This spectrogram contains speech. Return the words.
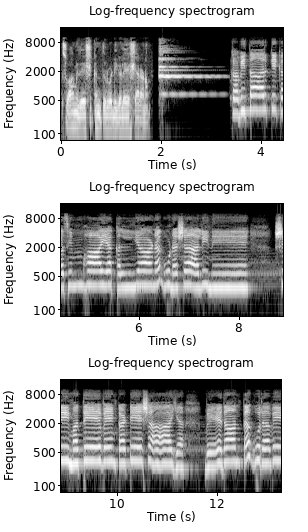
சுவாமி தேசிகன் திருவடிகளே சரணம். கவிதார்க்கிக சிம்ஹாய கல்யாண குணசாலினே ஸ்ரீமதே வெங்கடேஷாய வேதாந்த குரவே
